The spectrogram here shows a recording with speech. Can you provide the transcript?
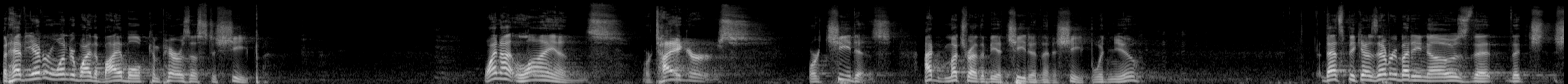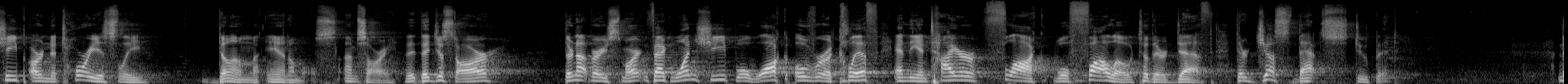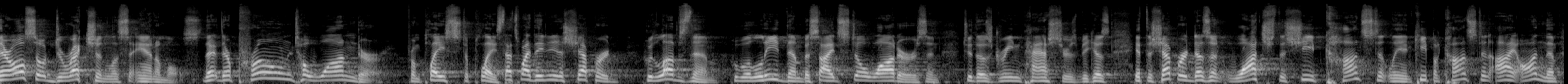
But have you ever wondered why the Bible compares us to sheep? Why not lions or tigers or cheetahs? I'd much rather be a cheetah than a sheep, wouldn't you? That's because everybody knows that, that sheep are notoriously dumb animals. I'm sorry, they, they just are. They're not very smart. In fact, one sheep will walk over a cliff and the entire flock will follow to their death. They're just that stupid. They're also directionless animals. They're, they're prone to wander from place to place. That's why they need a shepherd who loves them, who will lead them beside still waters and to those green pastures. Because if the shepherd doesn't watch the sheep constantly and keep a constant eye on them,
